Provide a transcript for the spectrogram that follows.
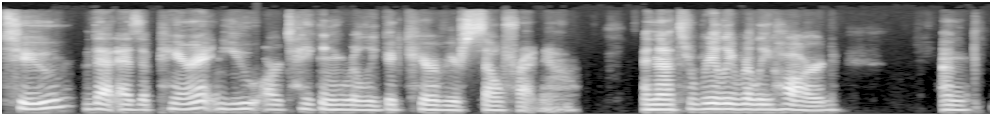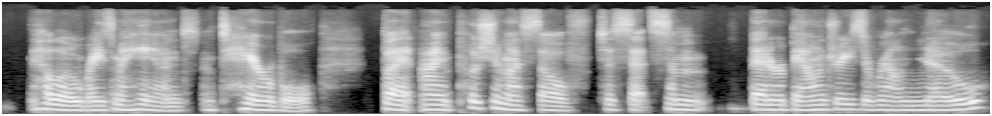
too that as a parent, you are taking really good care of yourself right now. And that's really, really hard. I'm, hello, raise my hand. I'm terrible, but I'm pushing myself to set some better boundaries around no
